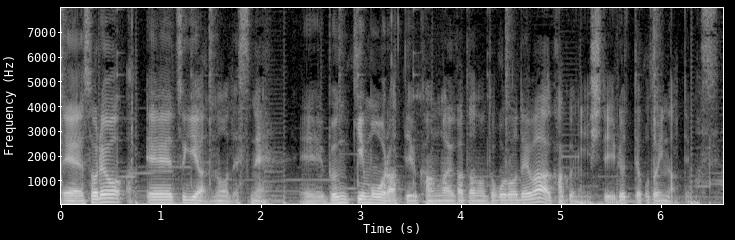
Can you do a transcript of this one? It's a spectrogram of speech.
えー、それを、えー、次のですね、えー、分岐網羅っていう考え方のところでは確認しているってことになっています。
